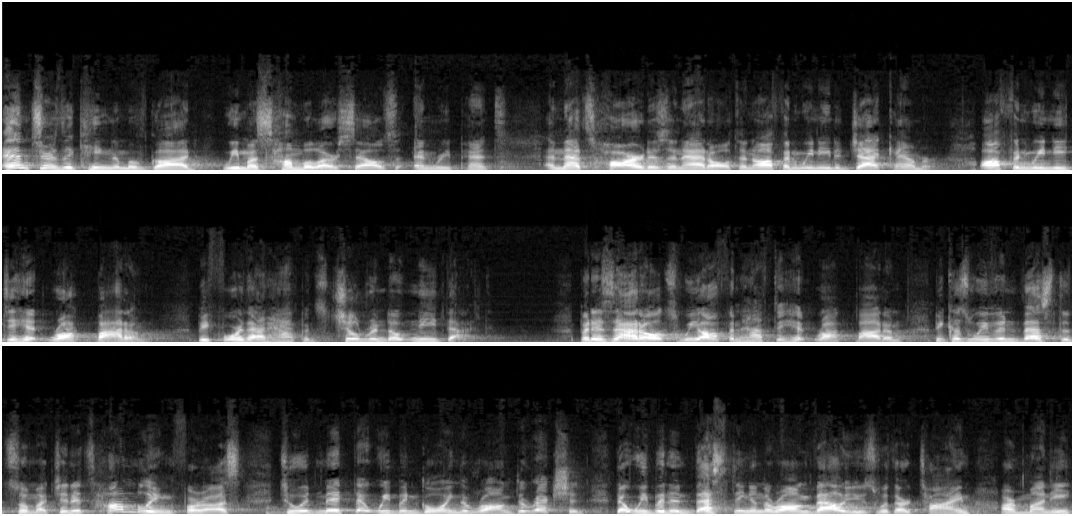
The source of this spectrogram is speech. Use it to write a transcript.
enter the kingdom of God, we must humble ourselves and repent. And that's hard as an adult, and often we need a jackhammer. Often we need to hit rock bottom before that happens. Children don't need that. But as adults, we often have to hit rock bottom because we've invested so much. And it's humbling for us to admit that we've been going the wrong direction, that we've been investing in the wrong values with our time, our money,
